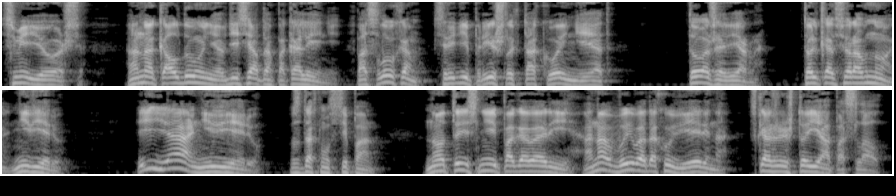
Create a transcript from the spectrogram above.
«Смеешься. Она колдунья в десятом поколении. По слухам, среди пришлых такой нет». «Тоже верно. Только все равно не верю». «И я не верю», — вздохнул Степан. Но ты с ней поговори, она в выводах уверена. Скажи, что я послал».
